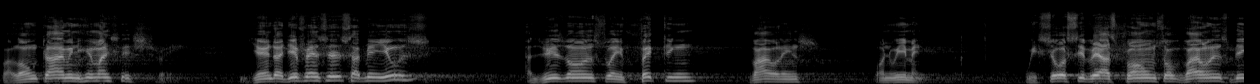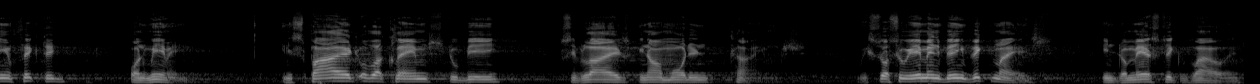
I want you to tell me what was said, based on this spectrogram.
For a long time in human history, gender differences have been used as reasons for inflicting violence on women. We saw severe forms of violence being inflicted on women, in spite of our claims to be civilized in our modern times. We saw women being victimized in domestic violence.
